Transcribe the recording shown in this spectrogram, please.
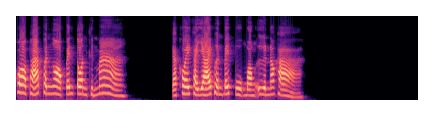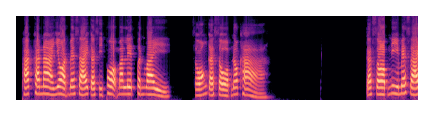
พ่อผักเพิ่นงอกเป็นต้นขึ้นมาก็ค่อยขยายเพิ่นไปปลูกมองอื่นเนาะค่ะผักคะน้ายอดแม่สายก็สิเพาะเมล็ดเพิ่นไว้ สองกระสอบเนาะค่ะ กระสอบนี้แม่สาย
